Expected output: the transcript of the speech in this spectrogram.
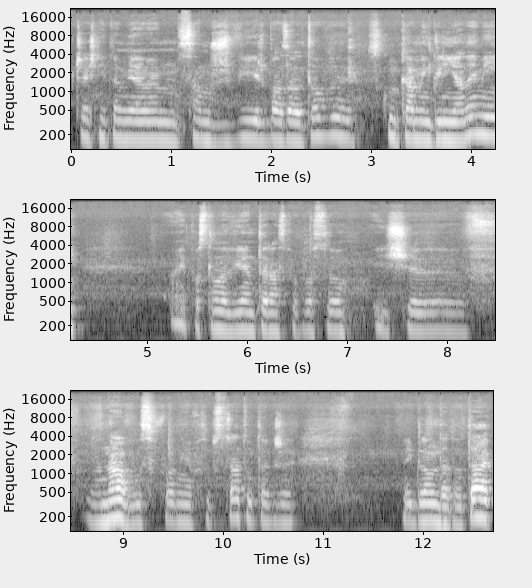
Wcześniej to miałem sam żwir bazaltowy z kulkami glinianymi. No i postanowiłem teraz po prostu iść e, w nawóz w formie substratu, także Wygląda to tak.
